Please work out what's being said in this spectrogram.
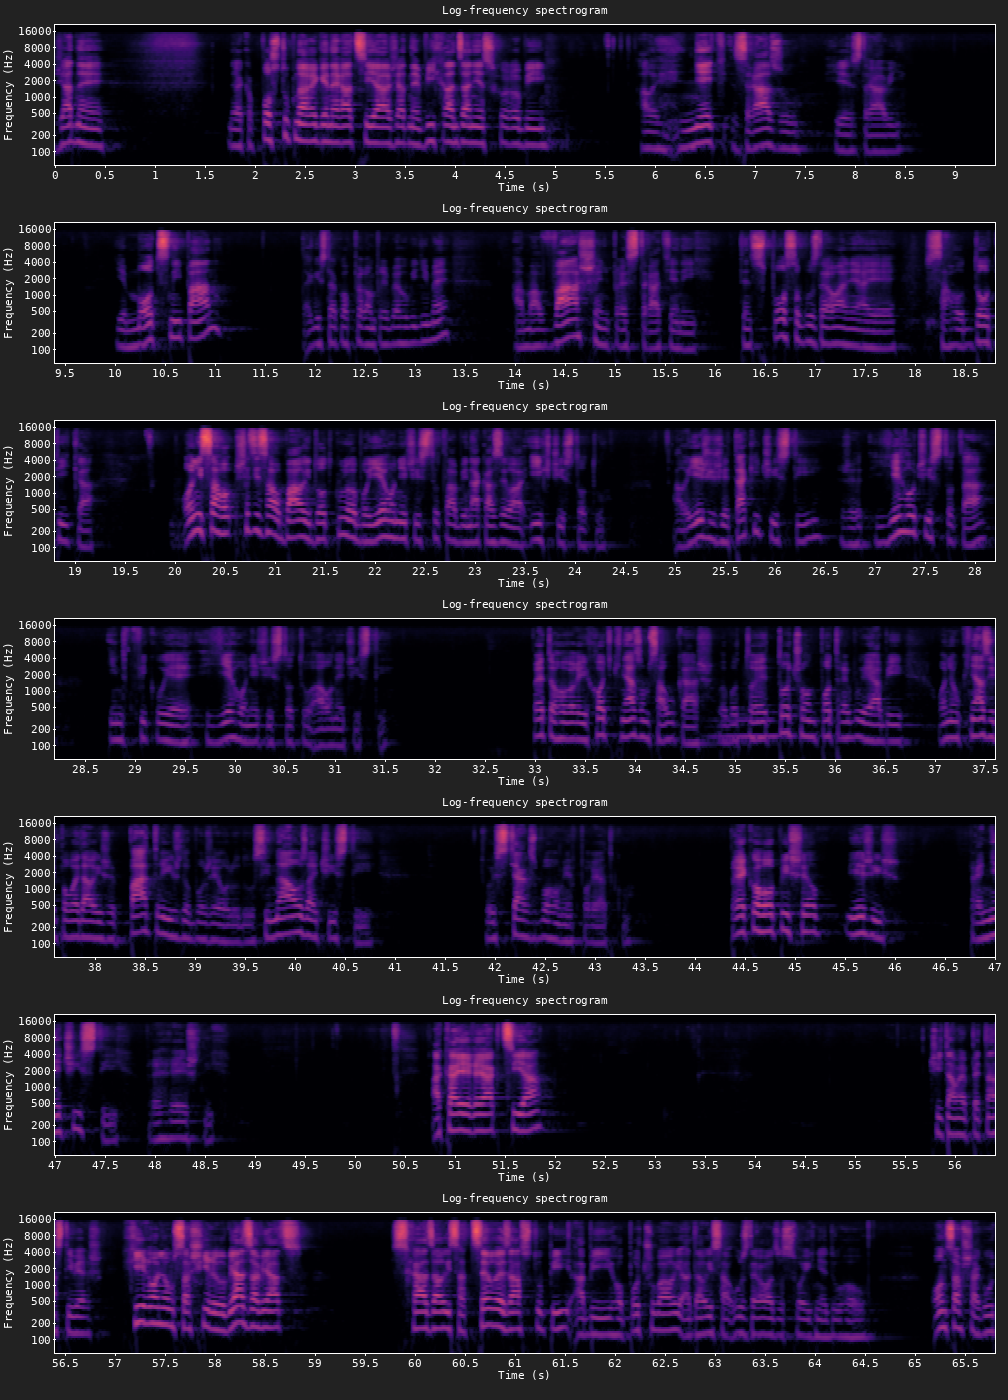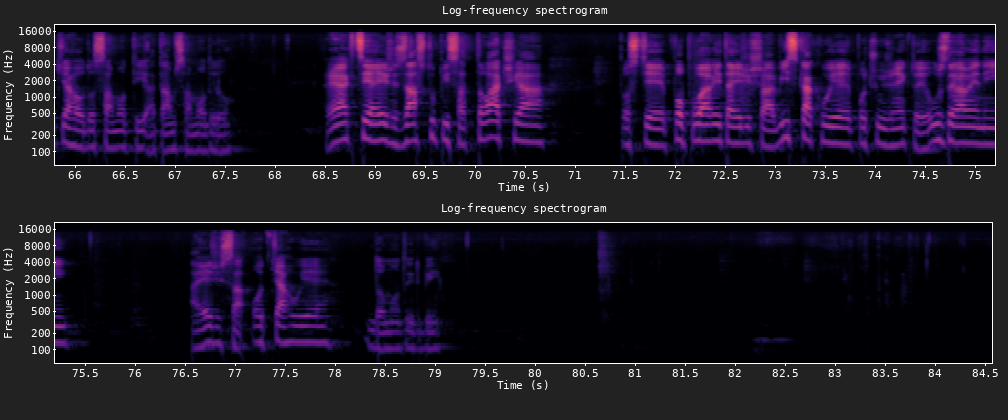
Žiadne nejaká postupná regenerácia, žiadne vychádzanie z choroby, ale hneď zrazu je zdravý. Je mocný pán, takisto ako v prvom príbehu vidíme, a má vášeň pre stratených. Ten spôsob uzdravania je, sa ho dotýka. Oni sa ho, všetci sa ho báli dotknúť, lebo jeho nečistota by nakazila ich čistotu. Ale Ježiš je taký čistý, že jeho čistota infikuje jeho nečistotu a on je čistý. Preto hovorí, choď kňazom sa ukáž, lebo to je to, čo on potrebuje, aby o ňom kňazi povedali, že patríš do Božieho ľudu, si naozaj čistý. Tvoj vzťah s Bohom je v poriadku. Pre koho prišiel Ježiš? Pre nečistých, pre hriešných. Aká je reakcia? Čítame 15. verš. Chýr o ňom sa šíril viac a viac, schádzali sa celé zástupy, aby ho počúvali a dali sa uzdravovať zo svojich neduhov. On sa však utiahol do samoty a tam sa modlil. Reakcia je, že zástupy sa tlačia, proste popularita Ježiša vyskakuje, počujú, že niekto je uzdravený a Ježiš sa odťahuje do modlitby.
